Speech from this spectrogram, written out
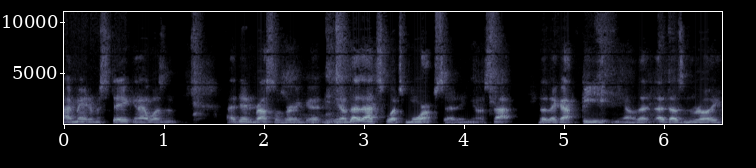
I made a mistake and I wasn't I didn't wrestle very good. You know, that that's what's more upsetting. You know, it's not that I got beat. You know, that, that doesn't really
